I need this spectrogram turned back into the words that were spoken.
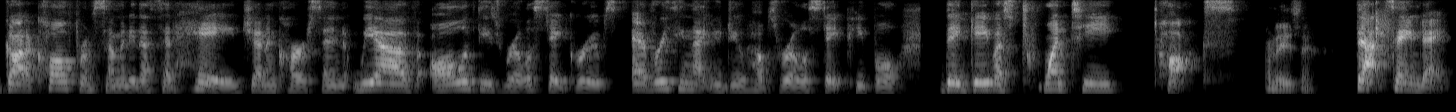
got a call from somebody that said hey jen and carson we have all of these real estate groups everything that you do helps real estate people they gave us 20 talks amazing that same day.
